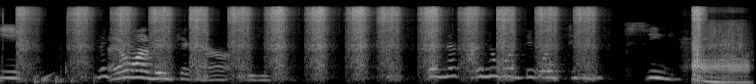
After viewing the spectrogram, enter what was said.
eat. I don't want a baby chicken. I want baby. And look, I know what they like to. Ah.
